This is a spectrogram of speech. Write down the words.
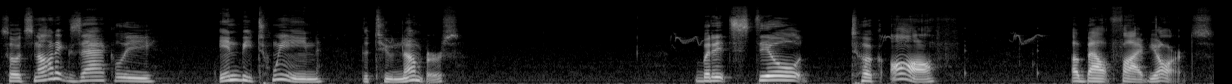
So it's not exactly in between the two numbers, but it still took off about five yards.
